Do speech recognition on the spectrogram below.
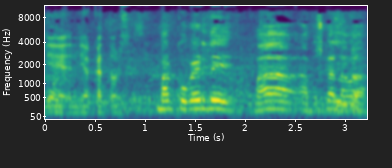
día- el día 14. Marco Verde va a buscar la,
